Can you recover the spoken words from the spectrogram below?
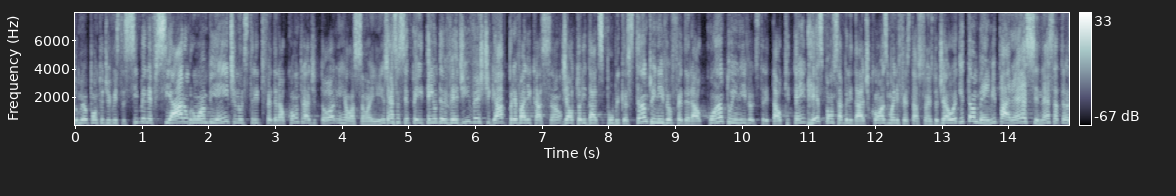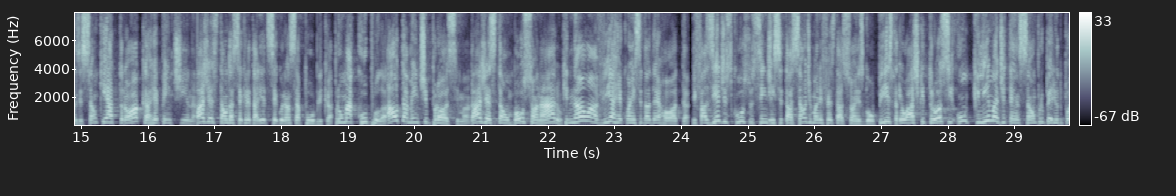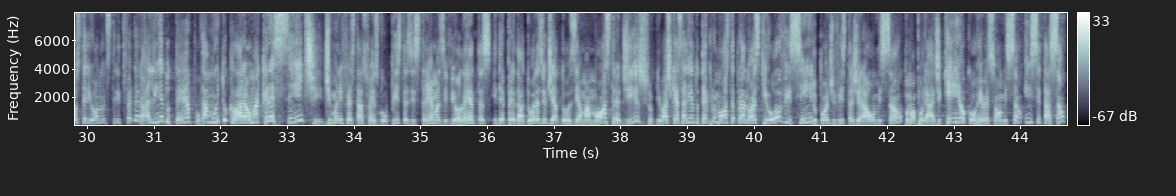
do meu ponto de vista, se beneficiaram por um ambiente no Distrito Federal contraditório em relação a isso. Essa CPI tem o dever de investigar a prevaricação de autoridades públicas, tanto em nível federal quanto em nível distrital, que tem responsabilidade com as manifestações do dia 8. E também me parece, nessa transição, que a troca repentina da gestão da Secretaria de Segurança Pública para uma cúpula altamente próxima da gestão Bolsonaro, que não havia reconhecido a derrota e fazia discursos, sim, de incitação de manifestações golpistas, eu acho que trouxe um clima de tensão para o período posterior no Distrito Federal. A linha do tempo está muito clara, há uma crescente de manifestações golpistas extremas e violentas e depredadoras, e o dia 12 é uma mostra disso, e eu acho que essa linha do tempo mostra para nós que houve, sim, do ponto de vista geral, omissão, vamos apurar de quem ocorreu essa omissão, incitação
